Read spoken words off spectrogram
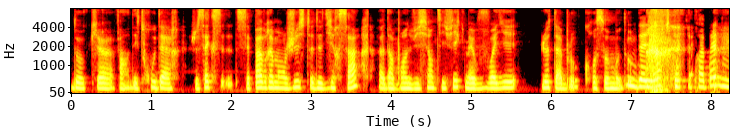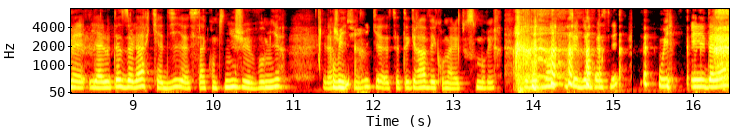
Donc, enfin, des trous d'air. Je sais que c'est pas vraiment juste de dire ça d'un point de vue scientifique, mais vous voyez le tableau, grosso modo. D'ailleurs, je sais pas si tu te rappelles, mais il y a l'hôtesse de l'air qui a dit si ça continue, je vais vomir. Et là, je me suis dit que c'était grave et qu'on allait tous mourir. Heureusement, tout s'est bien passé. Oui. Et d'ailleurs,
